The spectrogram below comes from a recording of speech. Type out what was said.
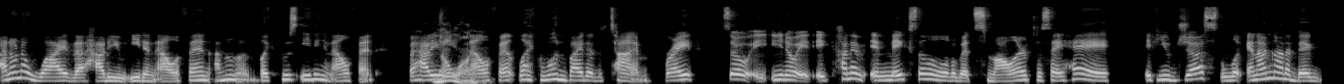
I don't know why the how do you eat an elephant? I don't know like who's eating an elephant, but how do you no eat one. an elephant like one bite at a time, right? So you know it it kind of it makes it a little bit smaller to say, hey, if you just look, and I'm not a big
